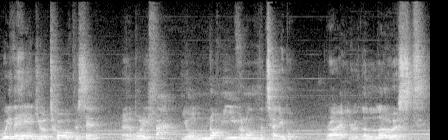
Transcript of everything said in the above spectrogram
with the head, you're 12% uh, body fat. You're not even on the table, right? You're at the lowest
